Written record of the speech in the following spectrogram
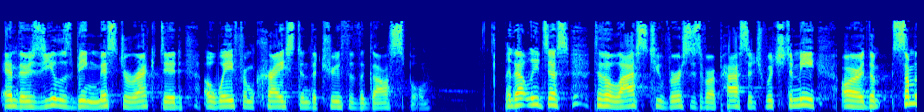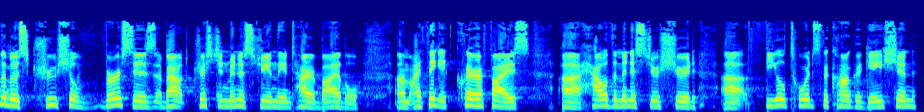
and their zeal is being misdirected away from Christ and the truth of the gospel. And that leads us to the last two verses of our passage, which to me are the, some of the most crucial verses about Christian ministry in the entire Bible. Um, I think it clarifies uh, how the minister should uh, feel towards the congregation.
